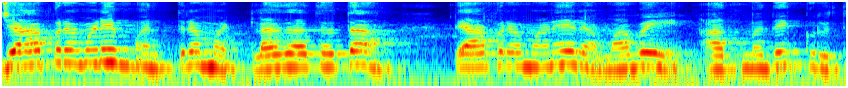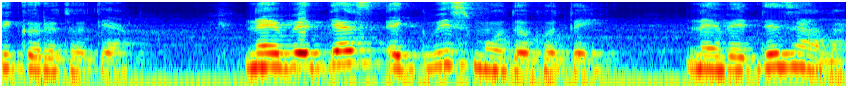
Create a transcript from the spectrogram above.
ज्याप्रमाणे मंत्र म्हटला जात होता त्याप्रमाणे रमाबाई आतमध्ये कृती करत होत्या. नैवेद्यास एकवीस मोदक होते. नैवेद्य झाला.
